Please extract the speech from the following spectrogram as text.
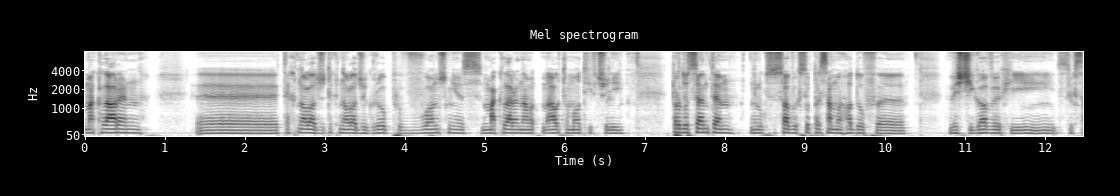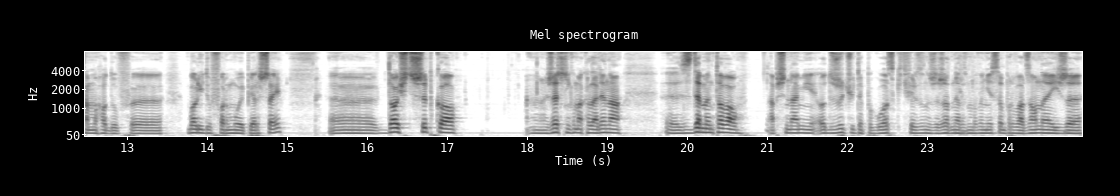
McLaren Technology, Technology Group włącznie z McLaren Au- Automotive, czyli producentem luksusowych super samochodów wyścigowych i tych samochodów bolidów Formuły pierwszej. Dość szybko rzecznik McLarena e, zdementował, a przynajmniej odrzucił te pogłoski, twierdząc, że żadne rozmowy nie są prowadzone i że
